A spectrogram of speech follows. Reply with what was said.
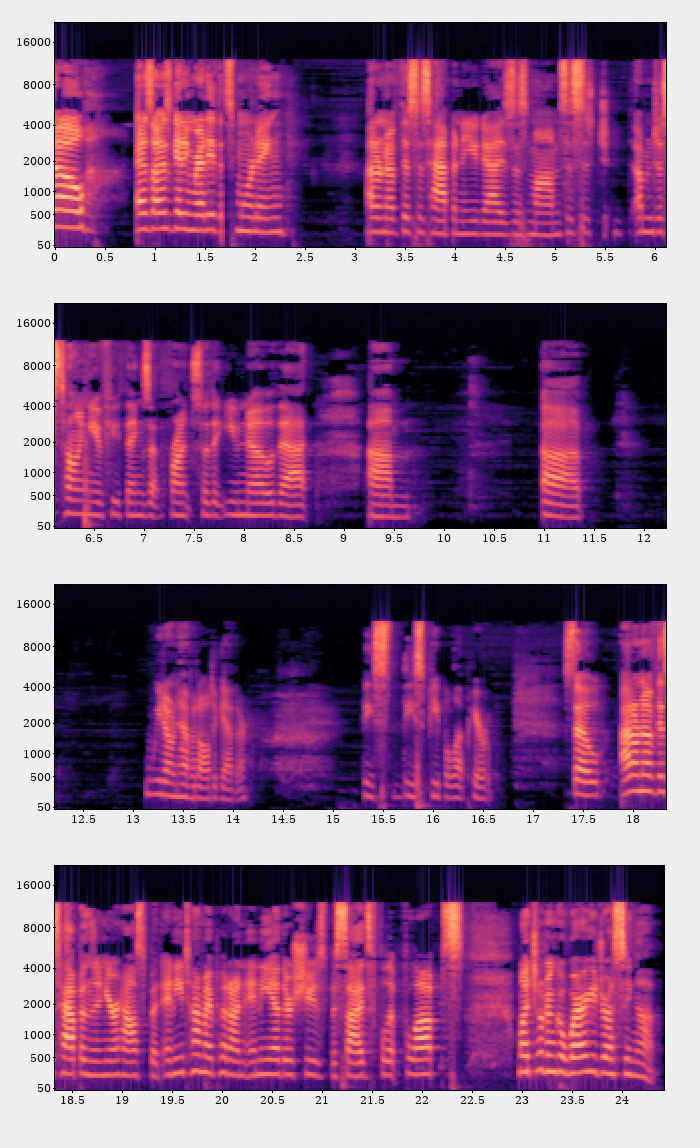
So, as I was getting ready this morning, I don't know if this has happened to you guys as moms. This is I'm just telling you a few things up front so that you know that um, uh, we don't have it all together. These these people up here. So I don't know if this happens in your house, but anytime I put on any other shoes besides flip flops, my children go, "Why are you dressing up?"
